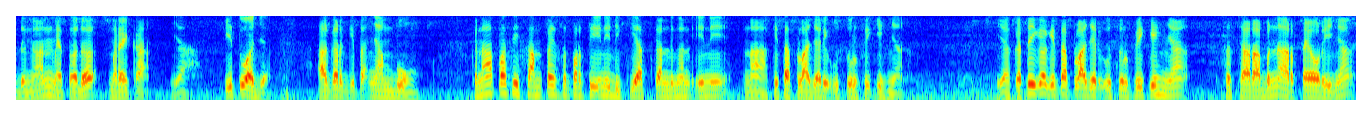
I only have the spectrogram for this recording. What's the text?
dengan metode mereka. Ya itu aja. Agar kita nyambung. Kenapa sih sampai seperti ini dikiaskan dengan ini? Nah kita pelajari usul fikihnya. Ya ketika kita pelajari usul fikihnya secara benar teorinya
